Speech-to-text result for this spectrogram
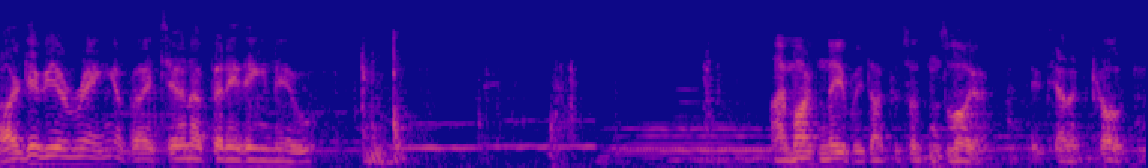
I'll give you a ring if I turn up anything new. I'm Martin Avery, Dr. Sutton's lawyer. Lieutenant Colton.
